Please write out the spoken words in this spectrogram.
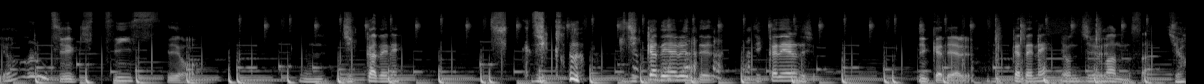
40きついっすよ。うん実家でね。実家の実家でやるんで、実家でやるんでしょ。実家でやる。実家でね、40万のさ、40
